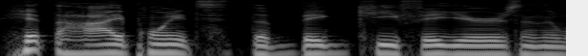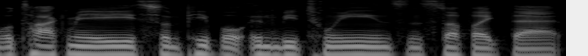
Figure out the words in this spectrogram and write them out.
hit the high points, the big key figures, and then we'll talk maybe some people in betweens and stuff like that.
